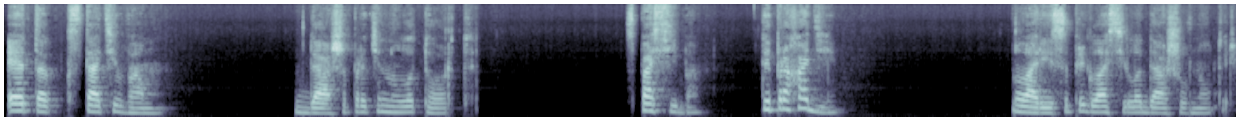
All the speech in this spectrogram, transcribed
Это, кстати, вам. Даша протянула торт. Спасибо. Ты проходи. Лариса пригласила Дашу внутрь.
